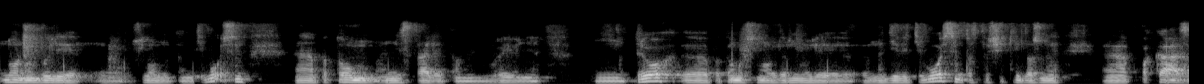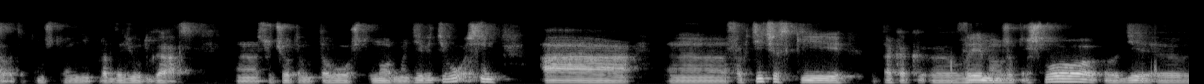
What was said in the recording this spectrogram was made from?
нормы были э, условно там 8, э, потом они стали там в районе трех, потом их снова вернули на 9,8. Поставщики должны показывать о том, что они продают газ с учетом того, что норма 9,8, а фактически так как э, время уже прошло, э, э,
